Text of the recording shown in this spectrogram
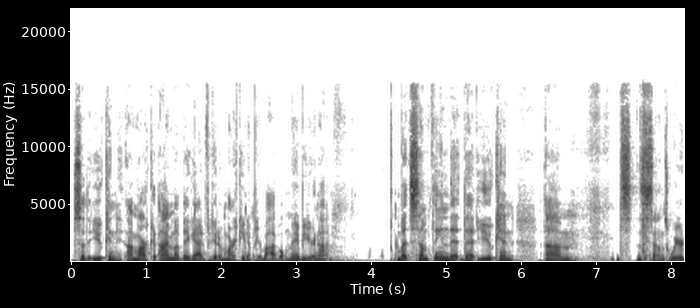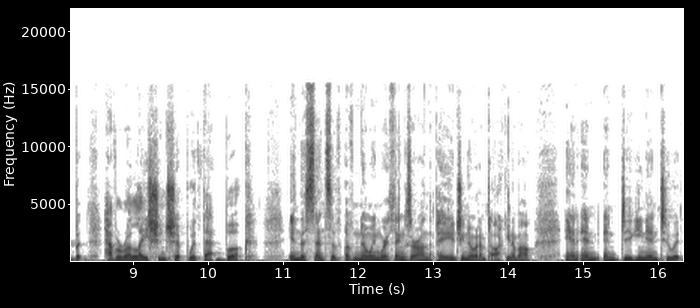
so that you can I mark I'm a big advocate of marking up your Bible. Maybe you're not. But something that, that you can um, this sounds weird, but have a relationship with that book in the sense of, of knowing where things are on the page. You know what I'm talking about. And, and, and digging into it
